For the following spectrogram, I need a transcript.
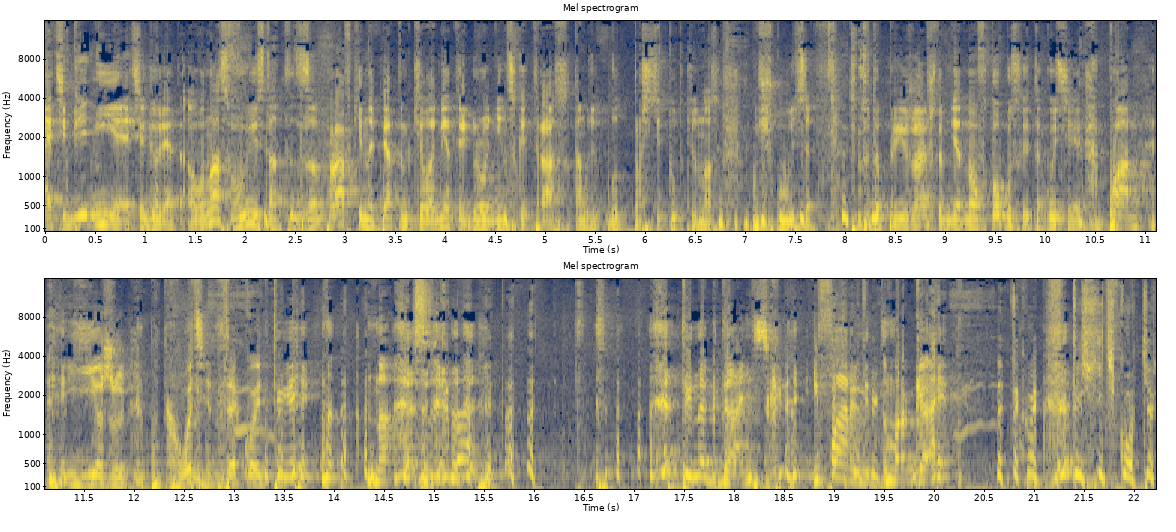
а тебе не, а тебе говорят, а у нас выезд от заправки на пятом километре Гродненской трассы, там, где вот проститутки у нас кучкуются. Ты туда приезжаешь, там ни одного автобуса, и такой себе пан ежи подходит, такой, ты на... Ты на Гданьск, и фарами моргает. Такой, ты хичкокер.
